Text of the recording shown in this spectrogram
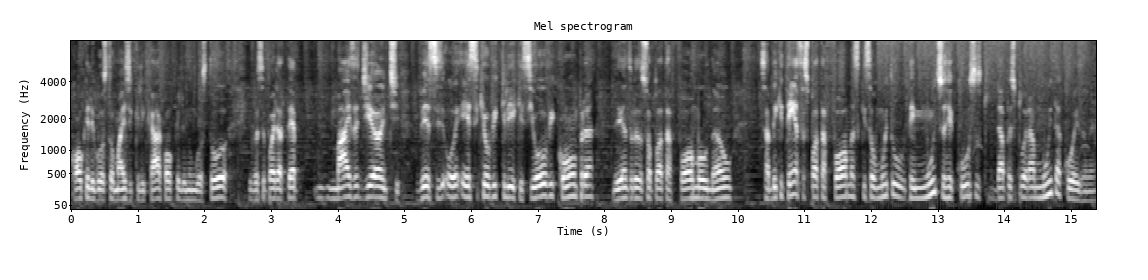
qual que ele gostou mais de clicar, qual que ele não gostou, e você pode até mais adiante ver se esse que houve clique, se houve compra dentro da sua plataforma ou não. Saber que tem essas plataformas que são muito, tem muitos recursos que dá para explorar muita coisa, né?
